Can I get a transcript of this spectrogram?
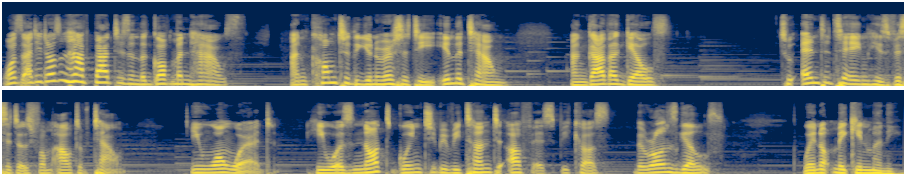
was that he doesn't have parties in the government house and come to the university in the town and gather girls to entertain his visitors from out of town. In one word, he was not going to be returned to office because the Ron's girls were not making money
